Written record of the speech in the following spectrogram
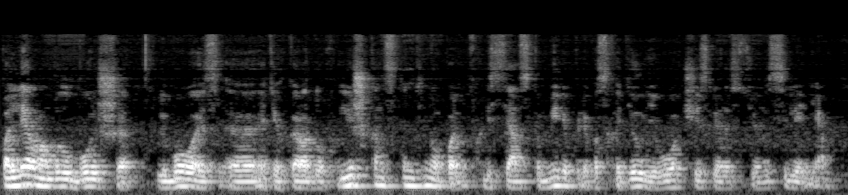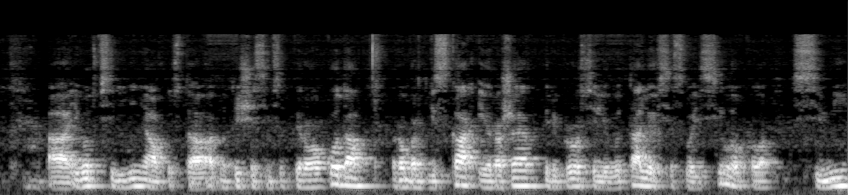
Палермо был больше любого из э, этих городов. Лишь Константинополь в христианском мире превосходил его численностью населения. А, и вот в середине августа 1071 года Роберт Гискар и Рожер перебросили в Италию все свои силы, около 7,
